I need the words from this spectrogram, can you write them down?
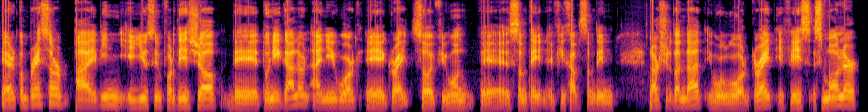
air compressor. I've been using for this job the 20 gallon and it worked uh, great. So if you want uh, something if you have something larger than that it will work great. If it's smaller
